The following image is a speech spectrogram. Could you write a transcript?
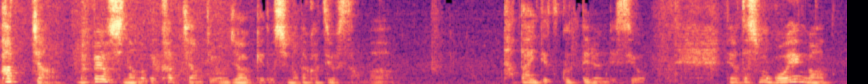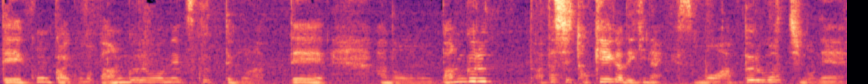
かっちゃん仲良しなのでかっちゃんって呼んじゃうけど島田克義さんは叩いて作ってるんですよ。で私もご縁があって今回このバングルをね作ってもらってあのバングル私時計ができないんです。もうアップルウォッチもね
